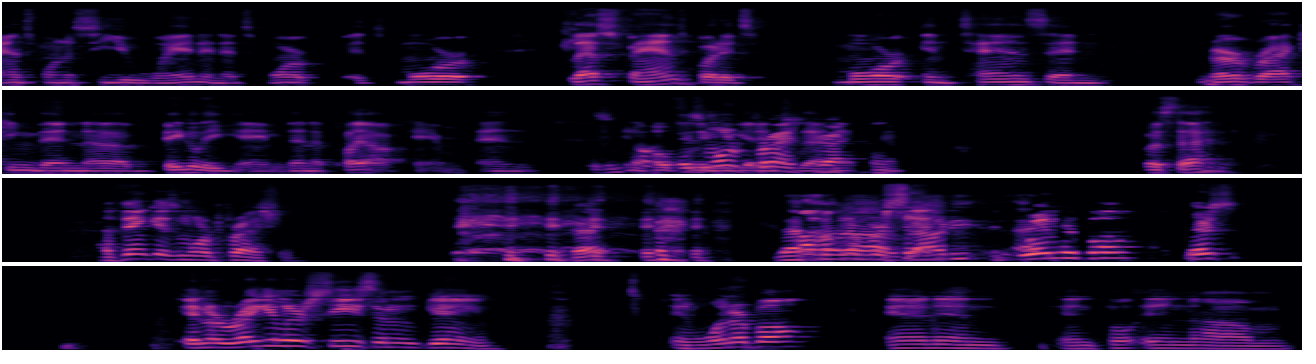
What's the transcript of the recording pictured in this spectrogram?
Fans want to see you win, and it's more, it's more, less fans, but it's more intense and nerve wracking than a big league game, than a playoff game, and you know, hopefully we get into that. What's that? I think it's more pressure. That's what uh, 100%. Rowdy. winter ball there's in a regular season game in winter ball and in in in um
